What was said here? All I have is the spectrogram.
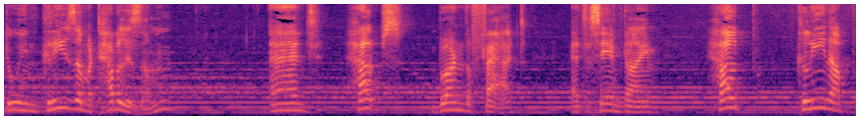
to increase the metabolism and helps burn the fat at the same time help clean up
